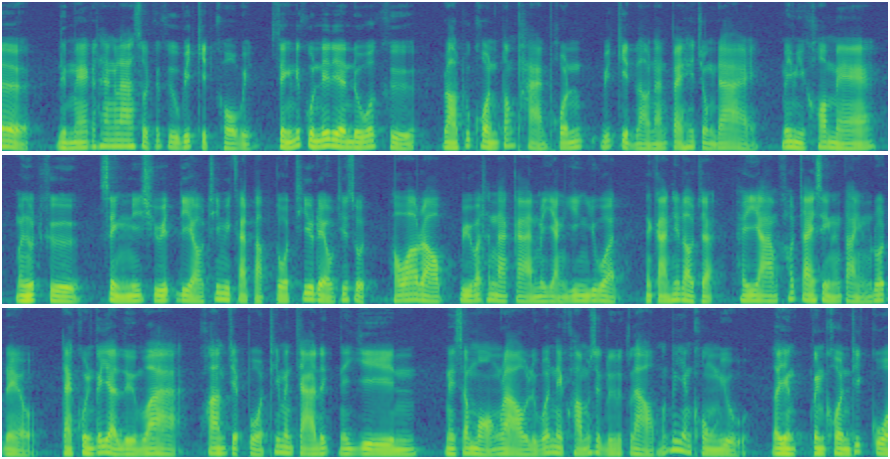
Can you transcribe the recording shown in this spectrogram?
อร์ หรือแม้กระทั่งล่าสุดก็คือวิกฤตโควิด สิ่งที่คุณได้เรียนรู้ก็คือ เราทุกคนต้องผ่านพ้นวิกฤตเหล่านั้นไปให้จงได้ ไม่มีข้อแม้ มนุษย์คือสิ่งมีชีวิตเดียวที่มีการปรับตัวที่เร็วที่สุด เพราะว่าเราวิวัฒนาการมาอย่างยิ่งยวด ในการที่เราจะพยายามเข้าใจสิ่งต่างๆ อย่างรวดเร็ว แต่คุณก็อย่าลืมว่าความเจ็บปวดที่มันจารึกในยีน ในสมองเราหรือว่าในความรู้สึกลึกๆเรา มันก็ยังคงอยู่ เรายังเป็นคนที่กลัว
